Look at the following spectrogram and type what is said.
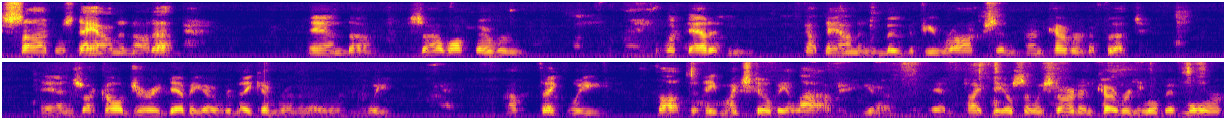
side was down and not up. And uh, so I walked over and looked at it and got down and moved a few rocks and uncovered a foot. And so I called Jerry Debbie over and they come running over. We, I think we thought that he might still be alive, you know, and type deal. So we started uncovering a little bit more.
